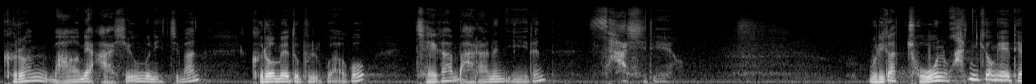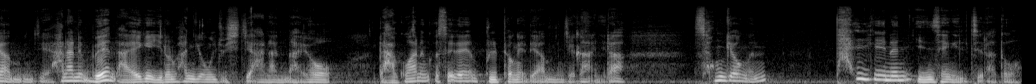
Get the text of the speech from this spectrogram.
그런 마음의 아쉬움은 있지만 그럼에도 불구하고 제가 말하는 이 일은 사실이에요. 우리가 좋은 환경에 대한 문제, 하나님 왜 나에게 이런 환경을 주시지 않았나요? 라고 하는 것에 대한 불평에 대한 문제가 아니라 성경은 팔리는 인생일지라도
